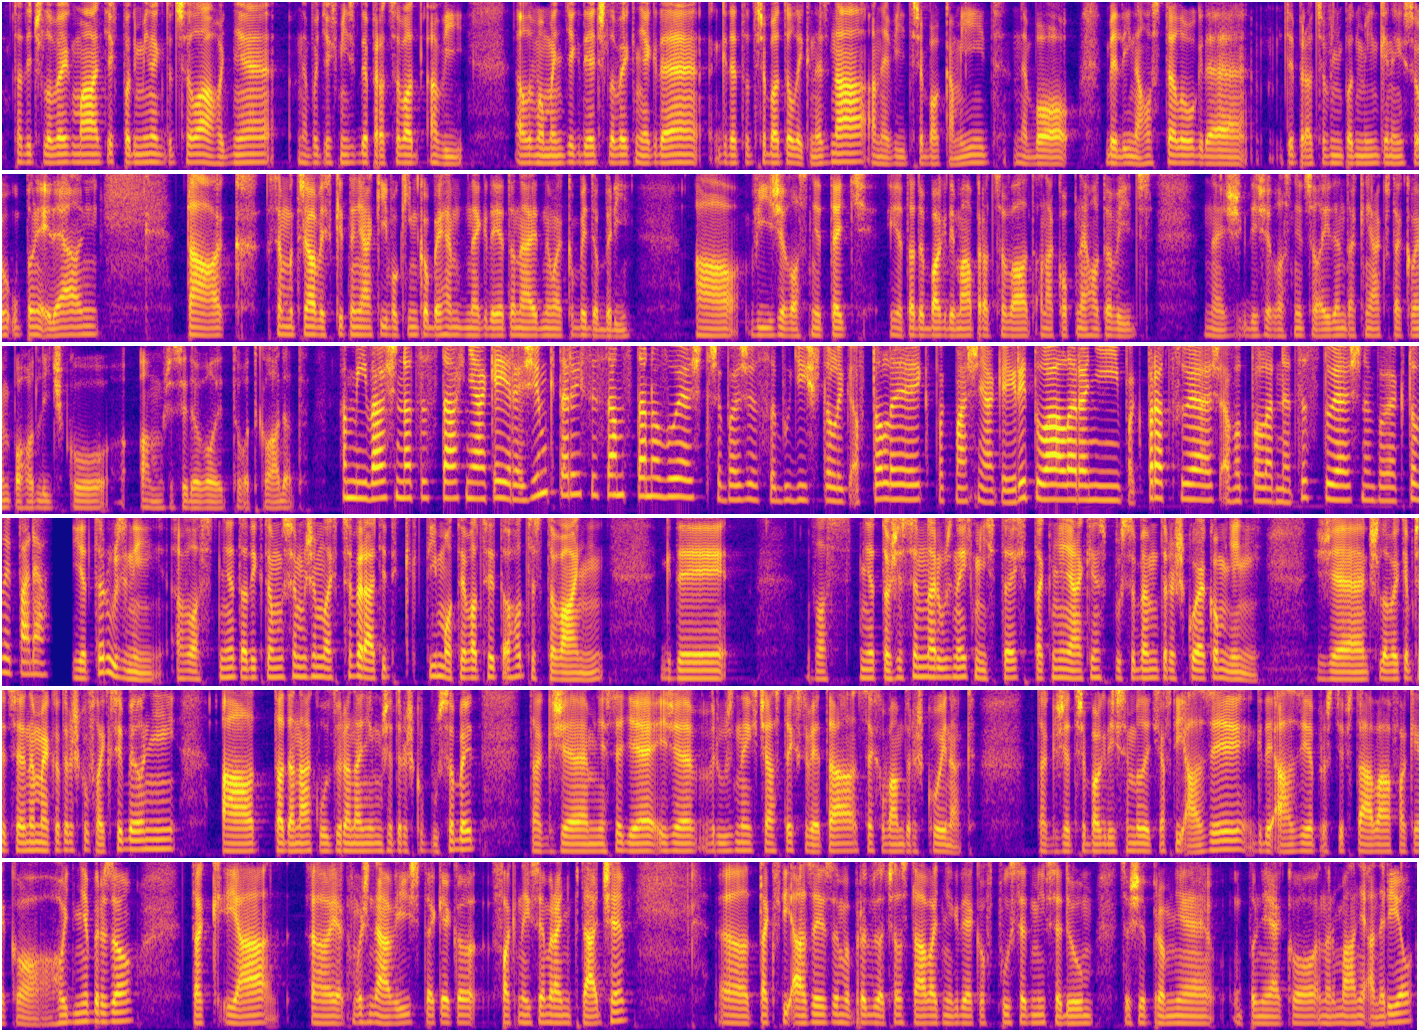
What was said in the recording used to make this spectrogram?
tady člověk má těch podmínek docela hodně, nebo těch míst, kde pracovat a ví. Ale v momentě, kdy je člověk někde, kde to třeba tolik nezná a neví třeba kam jít, nebo bydlí na hostelu, kde ty pracovní podmínky nejsou úplně ideální, tak se mu třeba vyskytne nějaký okýnko během dne, kdy je to najednou jakoby dobrý a ví, že vlastně teď je ta doba, kdy má pracovat a nakopne ho to víc, než když je vlastně celý den tak nějak v takovém pohodlíčku a může si dovolit to odkládat. A míváš na cestách nějaký režim, který si sám stanovuješ? Třeba, že se budíš v tolik a v tolik, pak máš nějaký rituál raní, pak pracuješ a odpoledne cestuješ, nebo jak to vypadá? Je to různý a vlastně tady k tomu se můžeme lehce vrátit k té motivaci toho cestování, kdy vlastně to, že jsem na různých místech, tak mě nějakým způsobem trošku jako mění. Že člověk je přece jenom jako trošku flexibilní a ta daná kultura na ní může trošku působit, takže mně se děje i, že v různých částech světa se chovám trošku jinak. Takže třeba když jsem byl teďka v té Ázii, kdy Ázie prostě vstává fakt jako hodně brzo, tak já, eh, jak možná víš, tak jako fakt nejsem ranní ptáče, tak v té Ázii jsem opravdu začal stávat někdy jako v půl sedmí, v sedm, což je pro mě úplně jako normálně unreal. Uh,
